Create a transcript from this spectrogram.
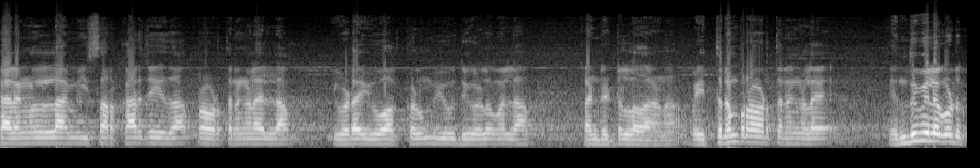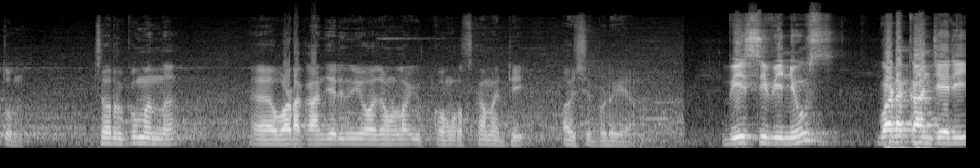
കാലങ്ങളിലെല്ലാം ഈ സർക്കാർ ചെയ്ത പ്രവർത്തനങ്ങളെല്ലാം ഇവിടെ യുവാക്കളും യുവതികളുമെല്ലാം കണ്ടിട്ടുള്ളതാണ്. അപ്പോൾ ഇത്തരം പ്രവർത്തനങ്ങളെ എന്തു വില കൊടുത്തും ചെറുക്കുമെന്ന് വടക്കാഞ്ചേരി നിയോജകമുള്ള യൂത്ത് കോൺഗ്രസ് കമ്മിറ്റി ആവശ്യപ്പെടുകയാണ്. V news Vadakkanchery.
